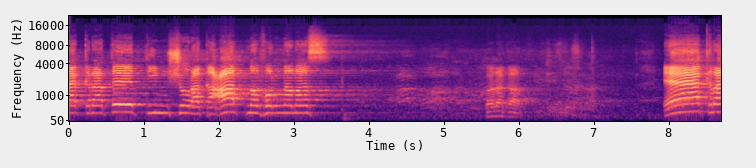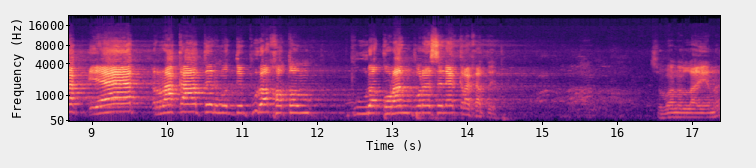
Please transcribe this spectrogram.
এক রাতে তিনশো রাকাত নফল নামাজ। এক এক রাকাতের মধ্যে পুরা খতম, পুরা কোরআন পড়েছেন এক রাকাতে। সুবান আল্লাহ না?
